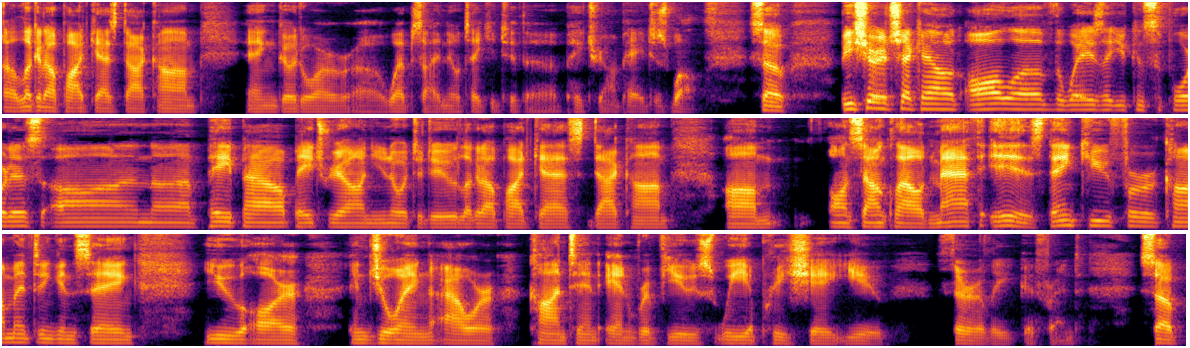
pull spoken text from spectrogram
uh, podcast.com and go to our uh, website and it'll take you to the patreon page as well. So be sure to check out all of the ways that you can support us on uh, paypal patreon you know what to do luckydog podcast.com um, on soundcloud. Math is thank you for commenting and saying you are enjoying our content and reviews. We appreciate you thoroughly good friend. So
